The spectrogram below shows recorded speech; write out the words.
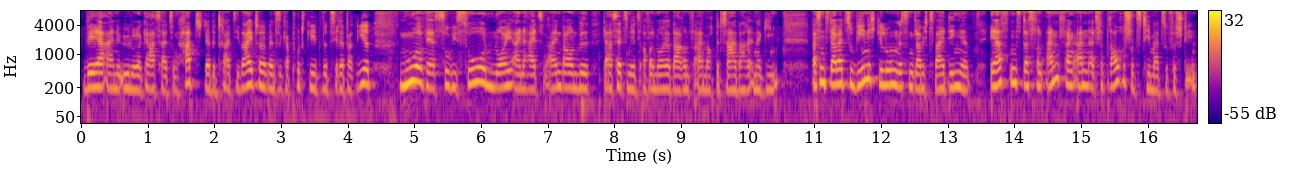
wer eine Öl- oder Gasheizung hat, der betreibt die weiter. Wenn sie kaputt geht, wird sie repariert. Nur wer sowieso neu eine Heizung einbauen will, da setzen wir jetzt auf erneuerbare und vor allem auch bezahlbare Energien. Was uns dabei zu wenig gelungen ist, sind, glaube ich, zwei Dinge. Erstens, das von Anfang an als Verbraucherschutzthema zu verstehen.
